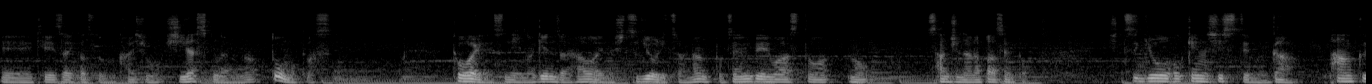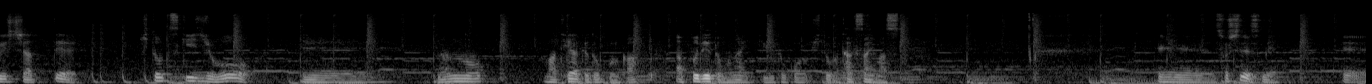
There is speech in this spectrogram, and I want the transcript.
えー、経済活動の開始もしやすくなるなと思ってます。とはいえですね今現在ハワイの失業率はなんと全米ワーストの37%失業保険システムがパンクしちゃって一月以上、えー、何の、まあ、手当どころかアップデートもないっていうところ人がたくさんいます、えー、そしてですね、え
